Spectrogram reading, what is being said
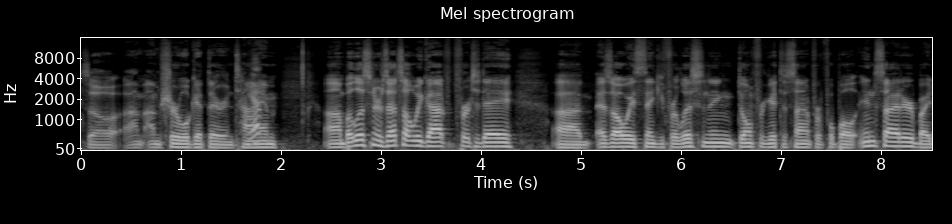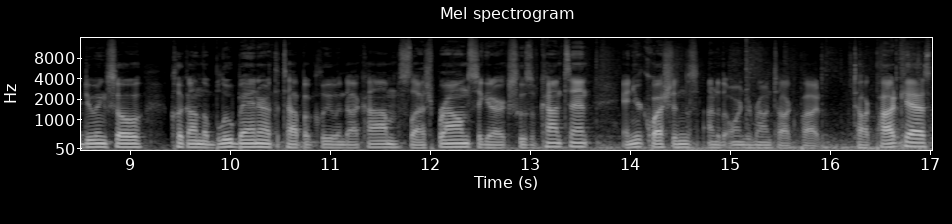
so I'm, I'm sure we'll get there in time. Um, but listeners, that's all we got for today. Um, as always, thank you for listening. Don't forget to sign up for Football Insider. By doing so, click on the blue banner at the top of cleveland.com slash browns to get our exclusive content and your questions onto the Orange and Brown Talk, pod, Talk podcast.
